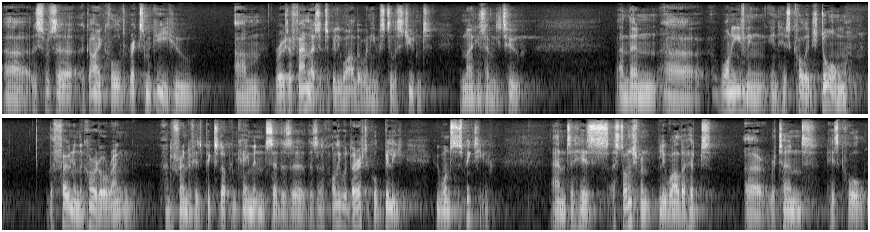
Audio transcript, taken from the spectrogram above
Uh, this was a, a, guy called Rex McGee who um, wrote a fan letter to Billy Wilder when he was still a student in 1972. And then uh, one evening in his college dorm, the phone in the corridor rang, and a friend of his picked it up and came in and said, There's a, there's a Hollywood director called Billy who wants to speak to you. And to his astonishment, Billy Wilder had uh, returned his call,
